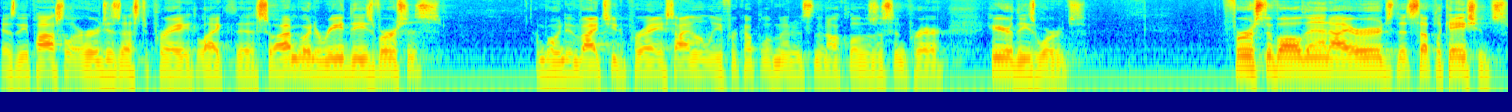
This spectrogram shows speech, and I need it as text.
as the apostle urges us to pray like this. So I'm going to read these verses. I'm going to invite you to pray silently for a couple of minutes and then I'll close us in prayer. Hear these words. First of all, then, I urge that supplications,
